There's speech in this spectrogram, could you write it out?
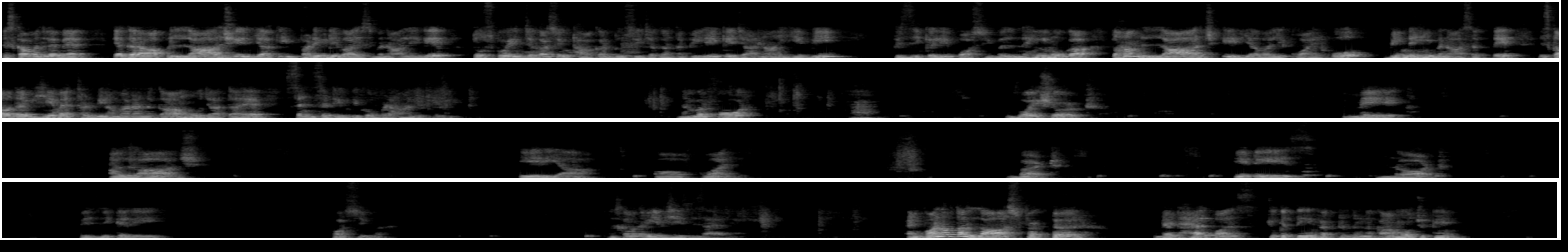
इसका मतलब है कि अगर आप लार्ज एरिया की बड़ी डिवाइस बना लेंगे तो उसको एक जगह से उठाकर दूसरी जगह तक लेके जाना, ये भी फिजिकली पॉसिबल नहीं होगा तो हम लार्ज एरिया वाली क्वाइल को भी नहीं बना सकते। इसका मतलब ये मेथड भी हमारा नाकाम हो जाता है सेंसिटिविटी को बढ़ाने के लिए। नंबर फोर वो should make a large area of coil but it is not physically possible. इसका मतलब ये भी चीज़ डिज़ायर नहीं and one of the last factor that help us क्योंकि तीन फैक्टर तो नाकाम हो चुके हैं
